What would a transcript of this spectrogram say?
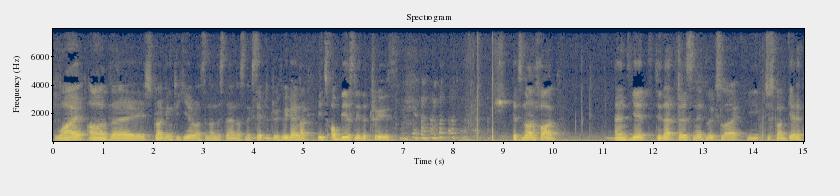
Why are they struggling to hear us and understand us and accept the truth? We're going like, it's obviously the truth. it's not hard. And yet, to that person, it looks like he just can't get it.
